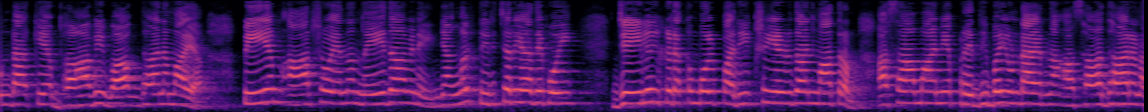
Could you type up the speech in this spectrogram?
ഉണ്ടാക്കിയ ഭാവി വാഗ്ദാനമായ പി എം ആർഷോ എന്ന നേതാവിനെ ഞങ്ങൾ തിരിച്ചറിയാതെ പോയി. ജയിലിൽ കിടക്കുമ്പോൾ പരീക്ഷ എഴുതാൻ മാത്രം അസാമാന്യ പ്രതിഭയുണ്ടായിരുന്ന അസാധാരണ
